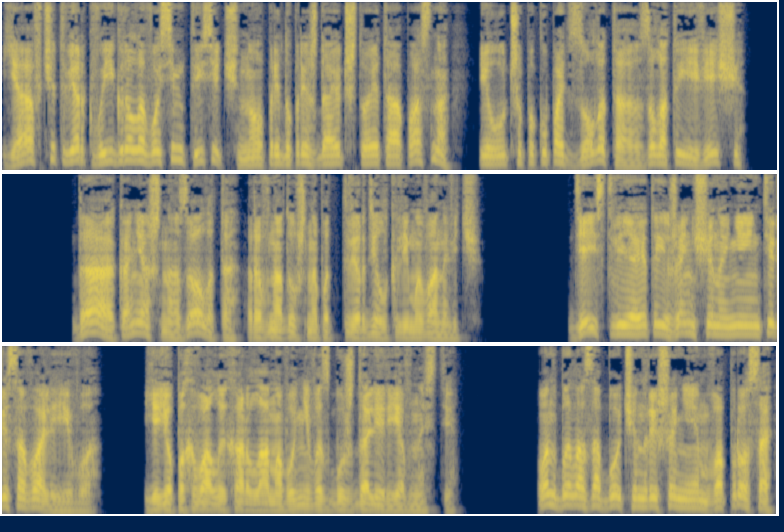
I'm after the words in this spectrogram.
Я в четверг выиграла восемь тысяч, но предупреждают, что это опасно, и лучше покупать золото, золотые вещи». «Да, конечно, золото», — равнодушно подтвердил Клим Иванович. Действия этой женщины не интересовали его. Ее похвалы Харламову не возбуждали ревности. Он был озабочен решением вопроса,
